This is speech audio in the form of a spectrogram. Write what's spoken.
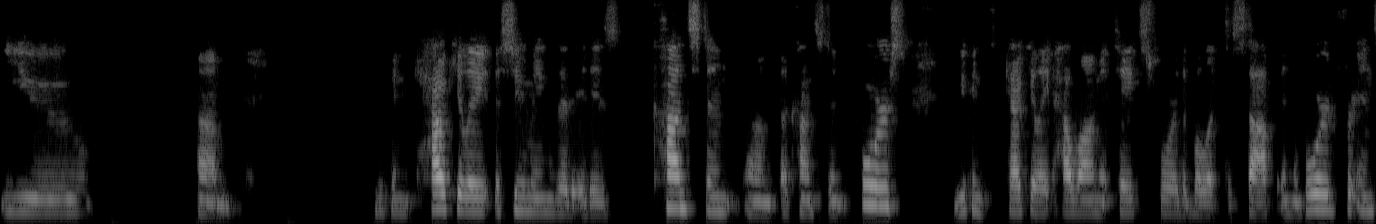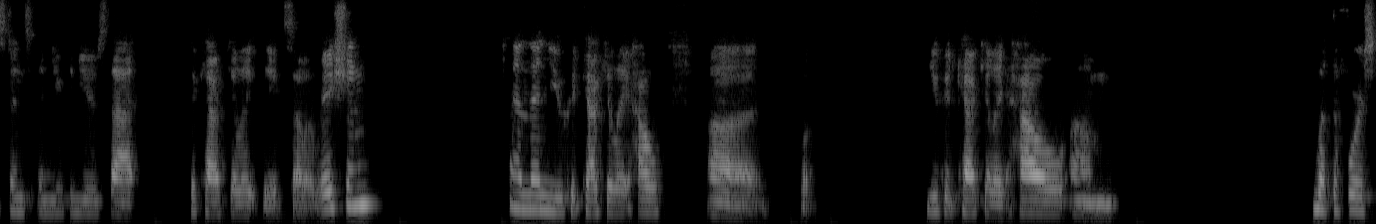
you um, you can calculate, assuming that it is constant, um, a constant force, you can calculate how long it takes for the bullet to stop in the board, for instance, and you can use that to calculate the acceleration. And then you could calculate how, uh, you could calculate how um, what the force,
